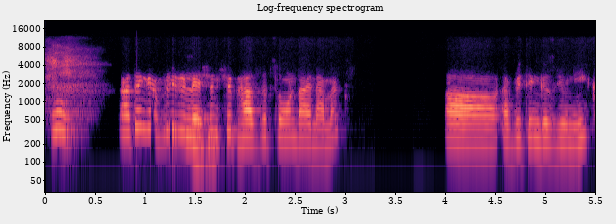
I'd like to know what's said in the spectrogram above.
I think every relationship has its own dynamics. Uh, everything is unique.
